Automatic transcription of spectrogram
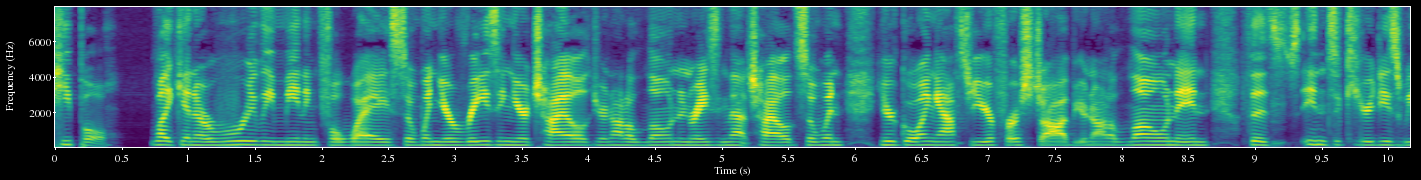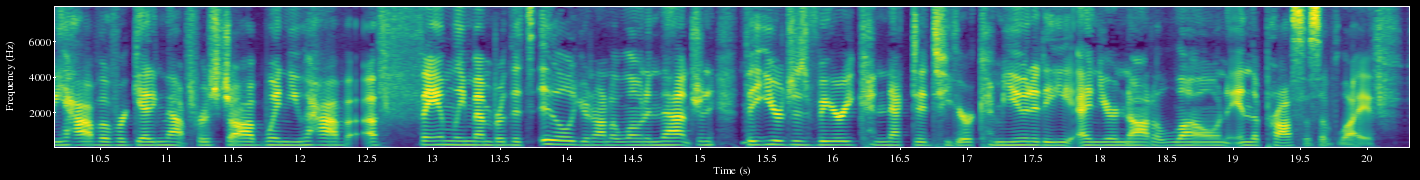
people like in a really meaningful way. So when you're raising your child, you're not alone in raising that child. So when you're going after your first job, you're not alone in the insecurities we have over getting that first job. When you have a family member that's ill, you're not alone in that journey. That you're just very connected to your community and you're not alone in the process of life,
